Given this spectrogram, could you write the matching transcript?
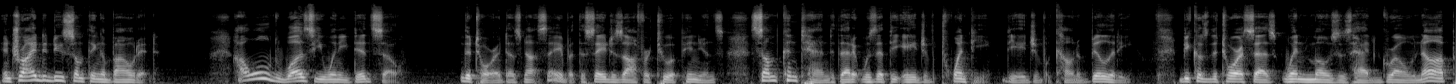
and tried to do something about it. How old was he when he did so? The Torah does not say, but the sages offer two opinions. Some contend that it was at the age of 20, the age of accountability, because the Torah says, when Moses had grown up,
